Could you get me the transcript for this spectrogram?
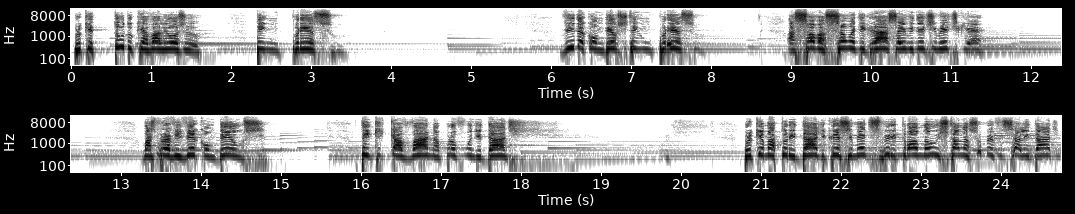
Porque tudo que é valioso tem um preço. Vida com Deus tem um preço. A salvação é de graça, evidentemente que é. Mas para viver com Deus, tem que cavar na profundidade. Porque maturidade, crescimento espiritual não está na superficialidade.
